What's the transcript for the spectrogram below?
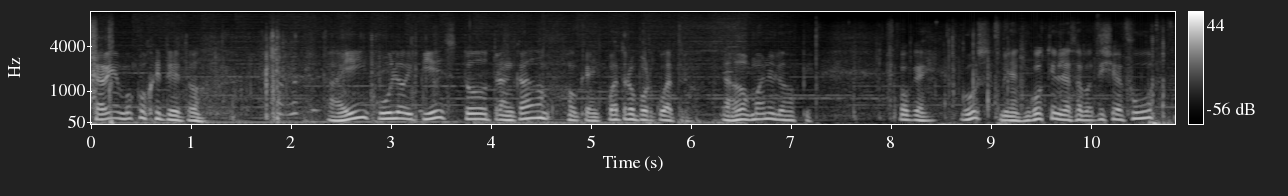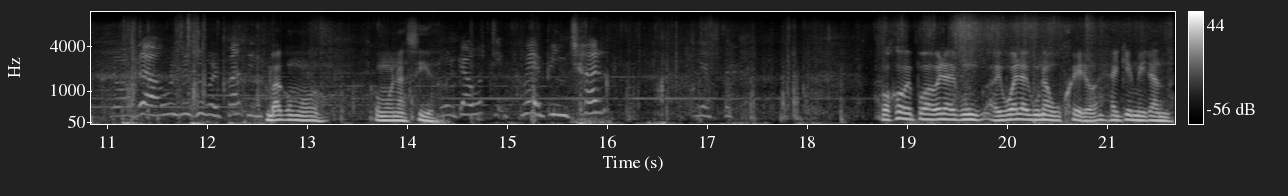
Está bien, vos cogete de todo. Ahí, culo y pies, todo trancado. Ok, 4x4. Las dos manos y los dos pies. Ok, Gus, bien. Gus tiene la zapatilla de fútbol. No, Raúl es súper fácil. Va como, como nacido. Raúl puede pinchar y ya está. Ojo que puede haber algún, igual algún agujero, ¿eh? hay que ir mirando.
